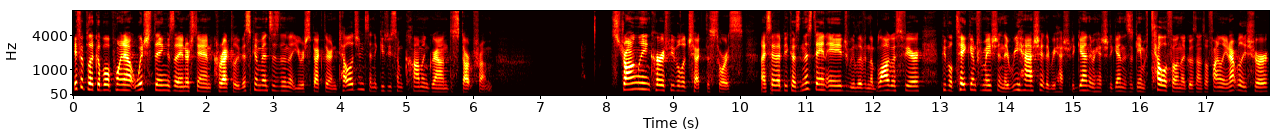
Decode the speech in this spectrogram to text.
If applicable, point out which things they understand correctly. This convinces them that you respect their intelligence and it gives you some common ground to start from. Strongly encourage people to check the source. And I say that because in this day and age, we live in the blogosphere. People take information, they rehash it, they rehash it again, they rehash it again. There's a game of telephone that goes on until finally you're not really sure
